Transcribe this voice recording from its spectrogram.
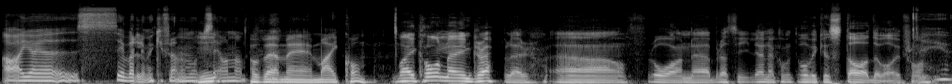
ja jag ser väldigt mycket fram emot att se Mm. honom. Och vem är? Mike Conn är en grappler eh, från Brasilien. Jag kommer inte ihåg vilken stad det var ifrån. Det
